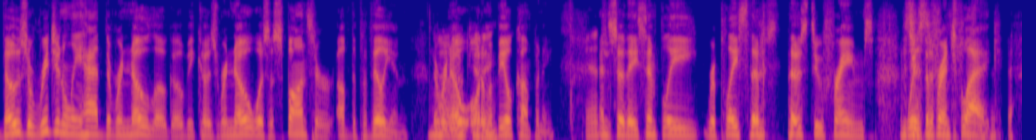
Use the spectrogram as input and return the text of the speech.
Those originally had the Renault logo because Renault was a sponsor of the pavilion, the Oh, no Renault kidding. automobile company, and so they simply replaced those those two frames with Just the French flag.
